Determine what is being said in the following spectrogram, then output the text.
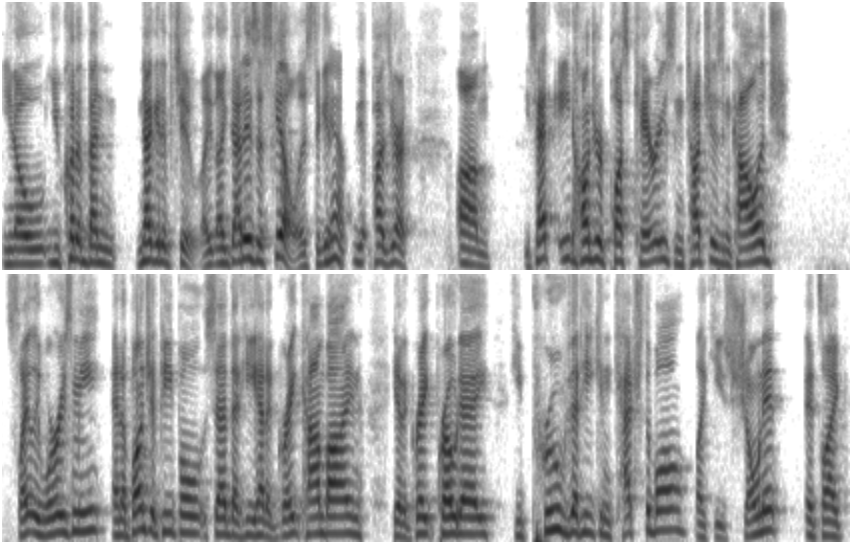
you know you could have been negative two. Like like that is a skill is to get, Yeah. get positive yards. Um, he's had 800 plus carries and touches in college slightly worries me. And a bunch of people said that he had a great combine, he had a great pro day. He proved that he can catch the ball, like he's shown it. It's like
